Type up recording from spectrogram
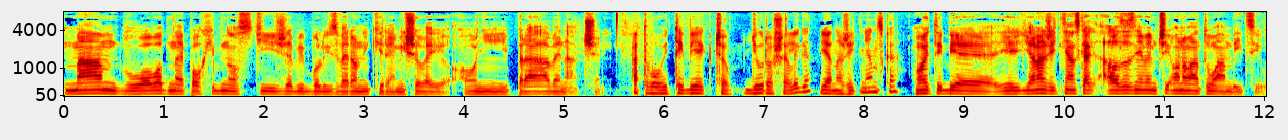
mám dôvodné pochybnosti, že by boli z Veroniky Remišovej oni práve nadšení. A tvoj typ je čo? Ďuro Šeliga? Jana Žitňanská? Môj typ je, je Jana Žitňanská, ale zase neviem, či ona má tú ambíciu.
